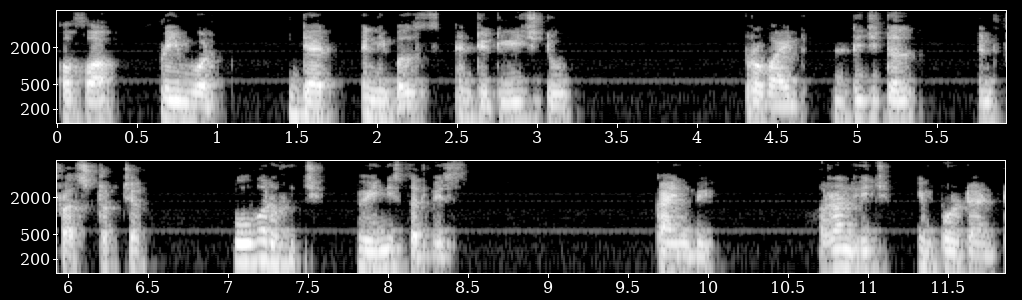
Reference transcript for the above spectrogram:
of a framework that enables entities to provide digital infrastructure over which any service can be run is important.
